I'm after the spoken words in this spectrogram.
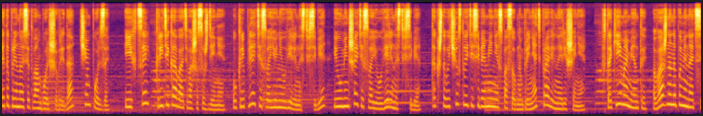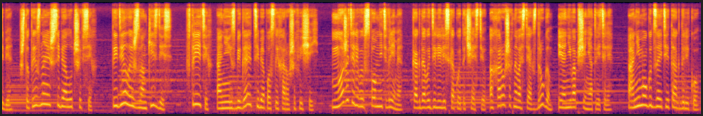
это приносит вам больше вреда, чем пользы. И их цель – критиковать ваше суждение. Укрепляйте свою неуверенность в себе и уменьшайте свою уверенность в себе, так что вы чувствуете себя менее способным принять правильное решение. В такие моменты важно напоминать себе, что ты знаешь себя лучше всех. Ты делаешь звонки здесь. В-третьих, они избегают тебя после хороших вещей. Можете ли вы вспомнить время, когда вы делились какой-то частью о хороших новостях с другом, и они вообще не ответили? Они могут зайти так далеко,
